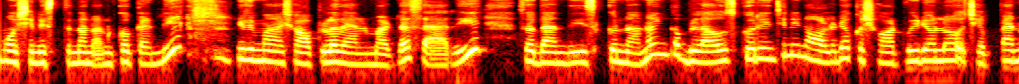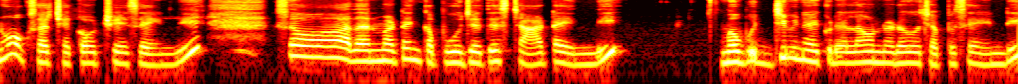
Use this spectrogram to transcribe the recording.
ప్రమోషన్ ఇస్తున్నాను అనుకోకండి. ఇది మా షాప్లోది అనమాట శారీ. సో, దాన్ని తీసుకున్నాను. ఇంకా బ్లౌజ్ గురించి నేను ఆల్రెడీ ఒక షార్ట్ వీడియోలో చెప్పాను. ఒకసారి చెక్అవుట్ చేసేయండి. సో, అదనమాట ఇంకా పూజ అయితే స్టార్ట్ అయింది. మా బుజ్జి వినాయకుడు ఎలా ఉన్నాడో చెప్పేసేయండి.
